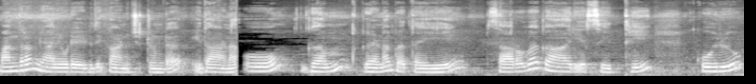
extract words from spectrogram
മന്ത്രം ഞാനിവിടെ എഴുതി കാണിച്ചിട്ടുണ്ട്. ഇതാണ്. ഓം ഗം ഗണപതയെ സർവകാര്യസിദ്ധി കുരു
